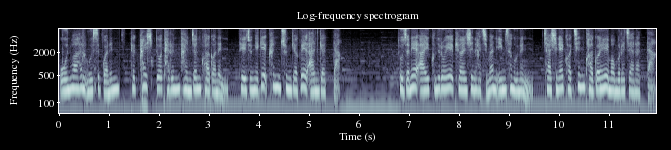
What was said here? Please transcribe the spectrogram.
온화한 모습과는 180도 다른 반전 과거는 대중에게 큰 충격을 안겼다. 도전의 아이콘으로의 변신하지만 임성우는 자신의 거친 과거에 머무르지 않았다.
